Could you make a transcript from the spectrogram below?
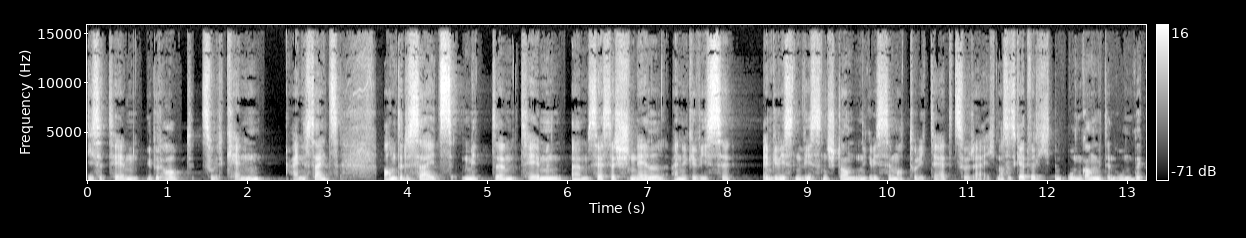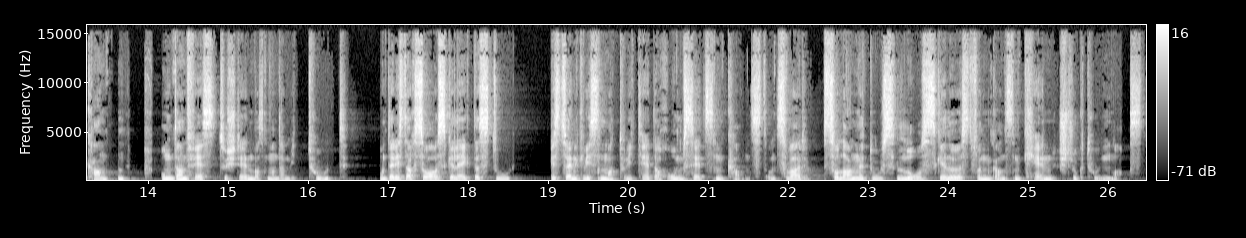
diese Themen überhaupt zu erkennen einerseits. Andererseits mit ähm, Themen ähm, sehr, sehr schnell eine gewisse, einen gewissen Wissensstand, eine gewisse Maturität zu erreichen. Also es geht wirklich um Umgang mit den Unbekannten, um dann festzustellen, was man damit tut. Und der ist auch so ausgelegt, dass du bis zu einer gewissen Maturität auch umsetzen kannst. Und zwar solange du es losgelöst von den ganzen Kernstrukturen machst.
